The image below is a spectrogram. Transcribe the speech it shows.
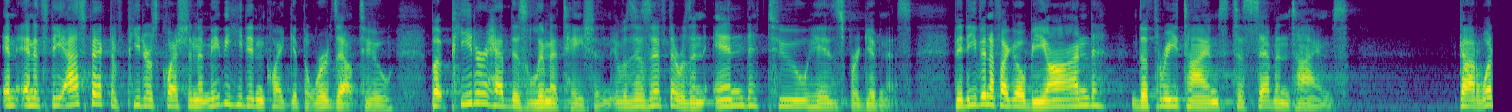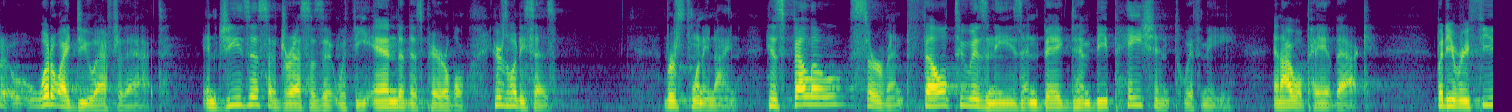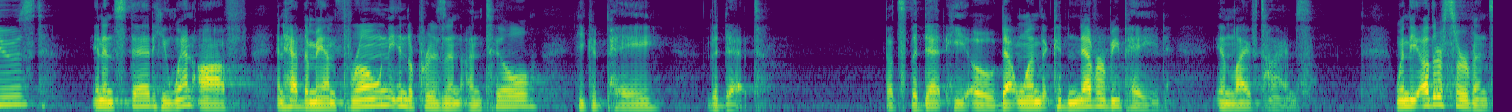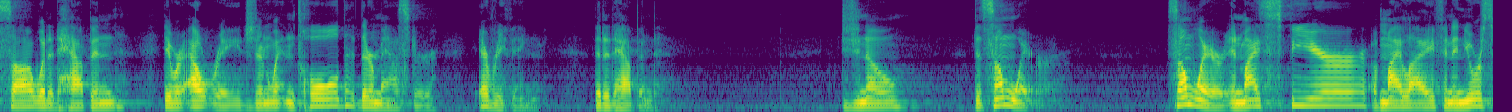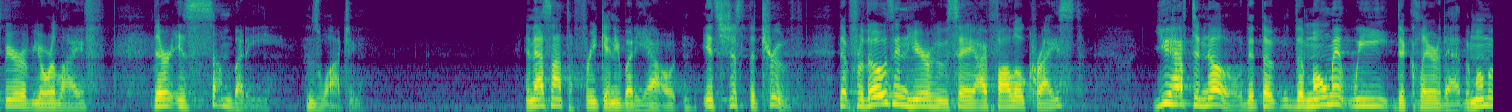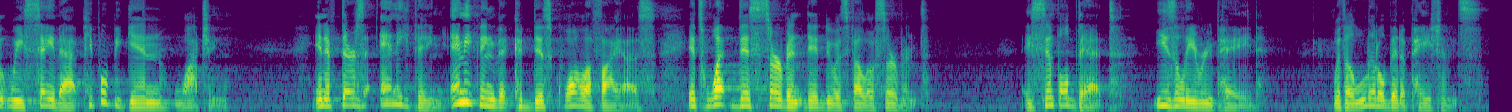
And, and it's the aspect of Peter's question that maybe he didn't quite get the words out to, but Peter had this limitation. It was as if there was an end to his forgiveness. That even if I go beyond the three times to seven times, God, what, what do I do after that? And Jesus addresses it with the end of this parable. Here's what he says Verse 29 His fellow servant fell to his knees and begged him, Be patient with me, and I will pay it back. But he refused, and instead he went off and had the man thrown into prison until he could pay the debt. That's the debt he owed, that one that could never be paid in lifetimes. When the other servants saw what had happened, they were outraged and went and told their master everything that had happened. Did you know that somewhere, somewhere in my sphere of my life and in your sphere of your life, there is somebody who's watching? And that's not to freak anybody out, it's just the truth. That for those in here who say, I follow Christ, you have to know that the, the moment we declare that, the moment we say that, people begin watching. And if there's anything, anything that could disqualify us, it's what this servant did to his fellow servant. A simple debt, easily repaid, with a little bit of patience.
